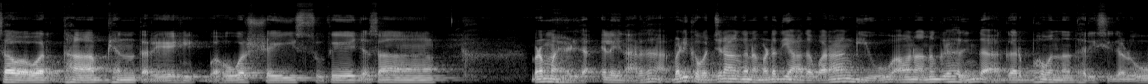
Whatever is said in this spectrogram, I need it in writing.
ಸವರ್ಧಾಭ್ಯಂತರೇ ಹಿ ಬಹುವರ್ಷೈ ಸುತೇಜಸ. ಬ್ರಹ್ಮ ಹೇಳಿದ, ಎಲೈ ನಾರದ, ಬಳಿಕ ವಜ್ರಾಂಗನ ಮಡದಿಯಾದ ವರಾಂಗಿಯು ಅವನ ಅನುಗ್ರಹದಿಂದ ಗರ್ಭವನ್ನು ಧರಿಸಿದಳು.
